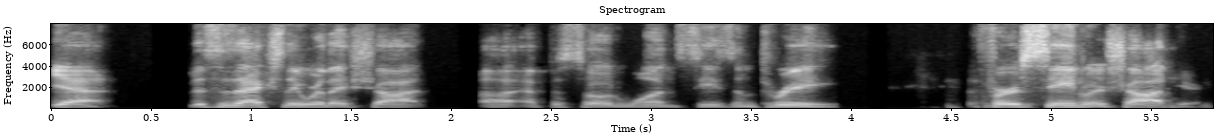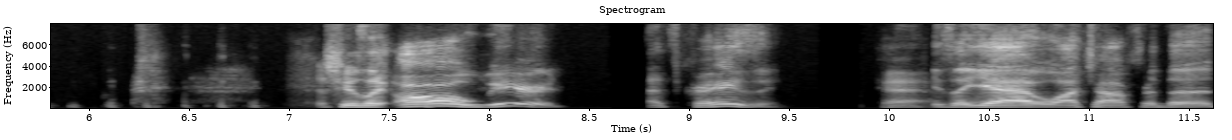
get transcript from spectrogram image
Yeah, this is actually where they shot uh, episode one, season three. The first scene was shot here. She was like, "Oh, weird. That's crazy." yeah He's like, "Yeah, watch out for the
